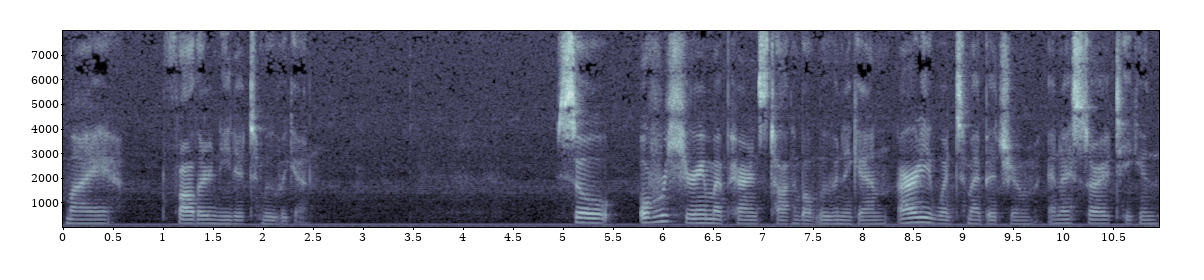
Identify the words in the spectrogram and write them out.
my father needed to move again. So, overhearing my parents talking about moving again, I already went to my bedroom and I started taking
